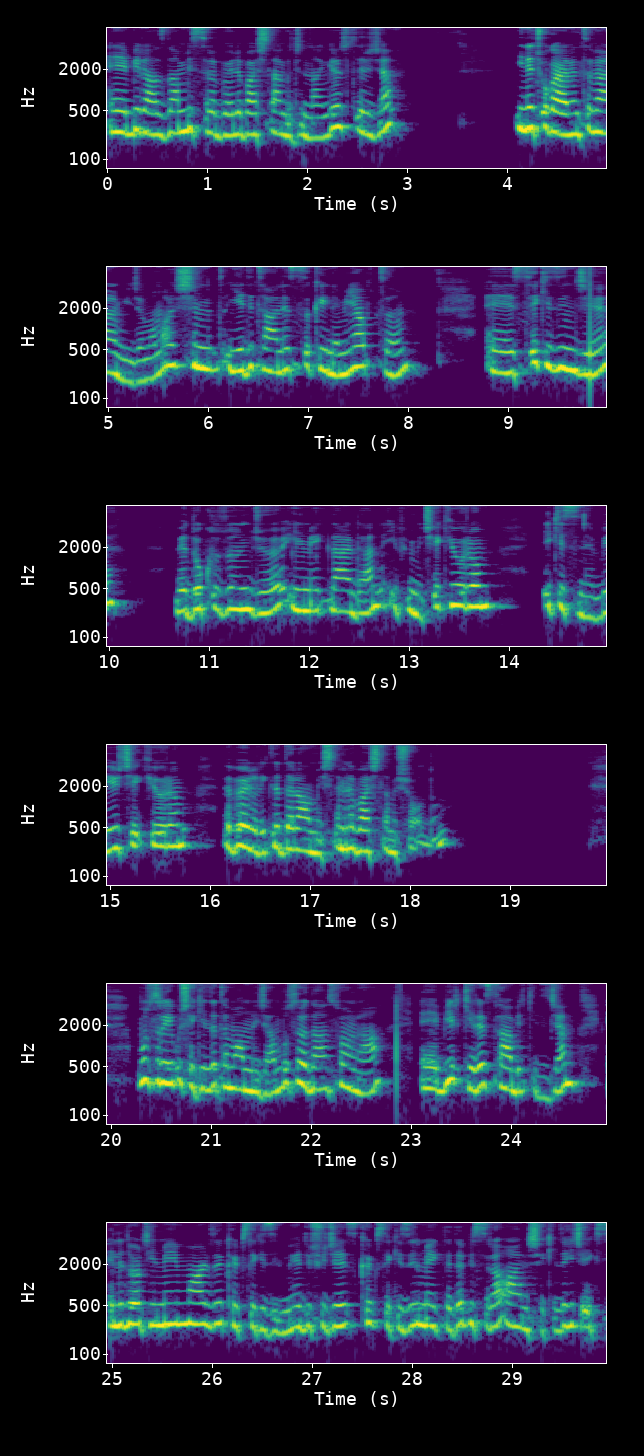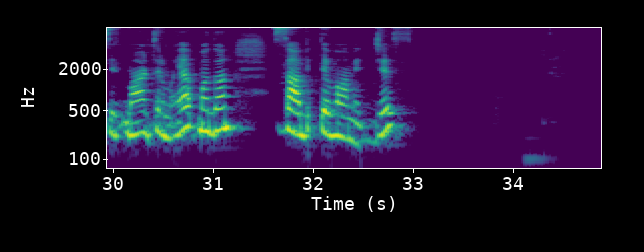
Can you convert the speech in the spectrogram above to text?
e, birazdan bir sıra böyle başlangıcından göstereceğim. Yine çok ayrıntı vermeyeceğim ama şimdi 7 tane sık iğnemi yaptım. E, 8. ve 9. ilmeklerden ipimi çekiyorum. İkisini bir çekiyorum ve böylelikle daralma işlemine başlamış oldum. Bu sırayı bu şekilde tamamlayacağım. Bu sıradan sonra e, bir kere sabit gideceğim. 54 ilmeğim vardı. 48 ilmeğe düşeceğiz. 48 ilmekle de bir sıra aynı şekilde hiç eksiltme artırma yapmadan sabit devam edeceğiz.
